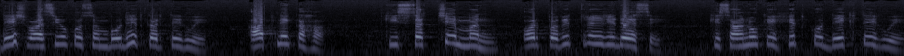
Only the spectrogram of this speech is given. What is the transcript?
देशवासियों को संबोधित करते हुए आपने कहा कि सच्चे मन और पवित्र हृदय से किसानों के हित को देखते हुए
